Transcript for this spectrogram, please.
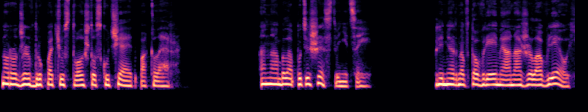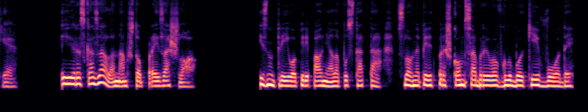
но Роджер вдруг почувствовал, что скучает по Клэр. Она была путешественницей. Примерно в то время она жила в Леухе и рассказала нам, что произошло. Изнутри его переполняла пустота, словно перед прыжком с обрыва в глубокие воды.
